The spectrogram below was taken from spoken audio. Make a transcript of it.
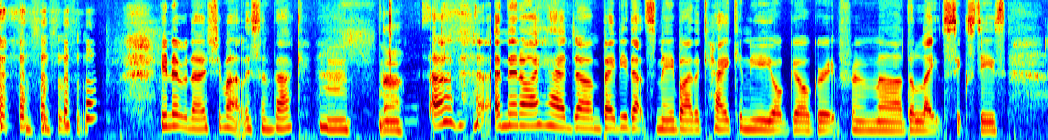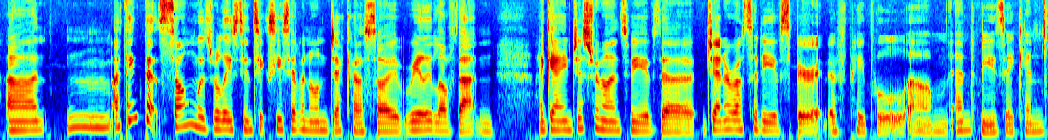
You never know. She might listen back. nah. Um, and then I had um, Baby That's Me by the Cake, a New York girl group from uh, the late 60s. Uh, mm, I think that song was released in 67 on Decca, so I really love that. And again, just reminds me of the generosity of spirit of people um, and music, and,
